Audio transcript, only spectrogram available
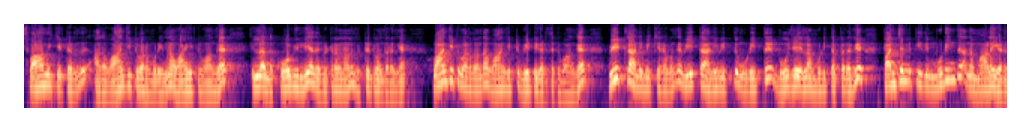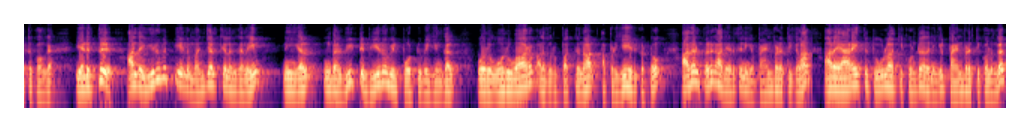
சுவாமிக்கிட்டேருந்து இருந்து அதை வாங்கிட்டு வர முடியும்னா வாங்கிட்டு வாங்க. இல்லை அந்த கோவில்லேயே அதை விட்டுறனாலும் விட்டுட்டு வந்துடுங்க வாங்கிட்டு வரதா இருந்தால் வாங்கிட்டு வீட்டுக்கு எடுத்துகிட்டு வாங்க. வீட்டில் அணிவிக்கிறவங்க வீட்டில் அணிவித்து முடித்து பூஜையெல்லாம் முடித்த பிறகு பஞ்சமி தீதி முடிந்து அந்த மாலையை எடுத்துக்கோங்க. எடுத்து அந்த இருபத்தி ஏழு மஞ்சள் கிழங்குகளையும் நீங்கள் உங்கள் வீட்டு பீரோவில் போட்டு வையுங்கள். ஒரு ஒரு வாரம் அல்லது ஒரு பத்து நாள் அப்படியே இருக்கட்டும். அதன் பிறகு அதை எடுத்து நீங்கள் பயன்படுத்திக்கலாம். அதை அரைத்து தூளாக்கி கொண்டு அதை நீங்கள் பயன்படுத்திக் கொள்ளுங்கள்.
